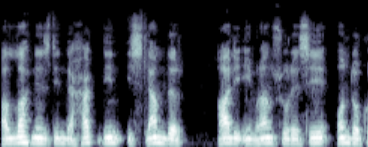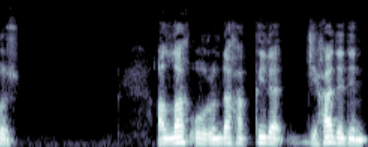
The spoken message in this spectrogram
Allah nezdinde hak din İslam'dır. Ali İmran suresi 19 Allah uğrunda hakkıyla cihad edin.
